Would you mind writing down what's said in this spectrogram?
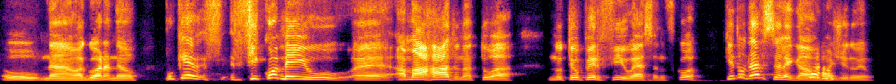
Ou não, agora não? Porque ficou meio é, amarrado na tua no teu perfil essa, não ficou? Que não deve ser legal, não. imagino eu.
